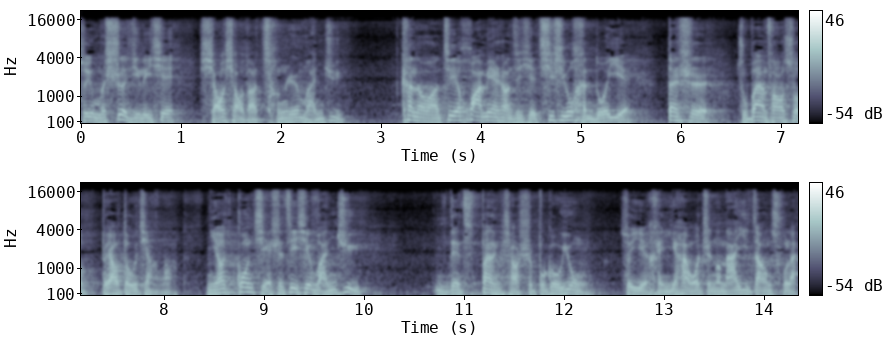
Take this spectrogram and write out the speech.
所以我们设计了一些小小的成人玩具，看到吗？这些画面上这些其实有很多页，但是主办方说不要都讲了。你要光解释这些玩具，你这半个小时不够用，所以很遗憾，我只能拿一张出来，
